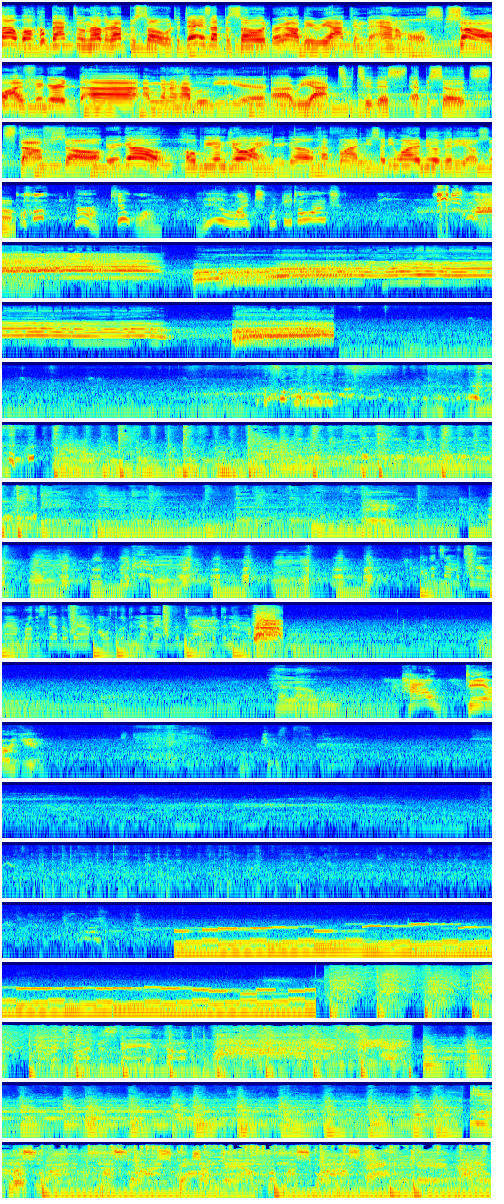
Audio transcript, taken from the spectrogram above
up? Welcome back to another episode. Today's episode, we're gonna be reacting to animals. So I figured uh, I'm gonna have Oogie here uh, react to this episode's stuff. So here we go. Hope you enjoy. Here you go. Have fun. You said you wanted to do a video, so. You're a cute one. Do you like squeaky toys? Hello. How dare you? My squad, my squad, bitch, I'm down for my squad. My squad, don't care about no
